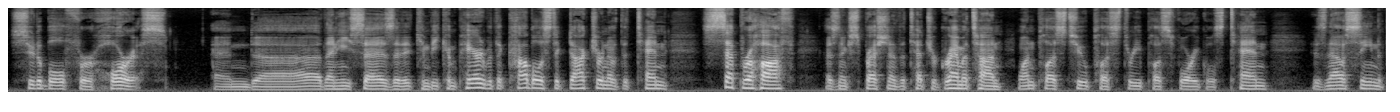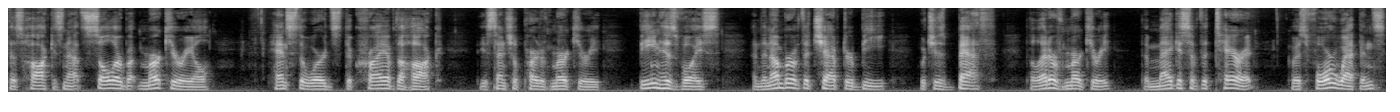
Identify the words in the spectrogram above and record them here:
suitable for Horus. And uh, then he says that it can be compared with the Kabbalistic doctrine of the ten Sephiroth as an expression of the Tetragrammaton 1 plus 2 plus 3 plus 4 equals 10. It is now seen that this hawk is not solar but mercurial, hence the words the cry of the hawk, the essential part of Mercury, being his voice, and the number of the chapter B, which is Beth, the letter of Mercury, the magus of the tarot, who has four weapons.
